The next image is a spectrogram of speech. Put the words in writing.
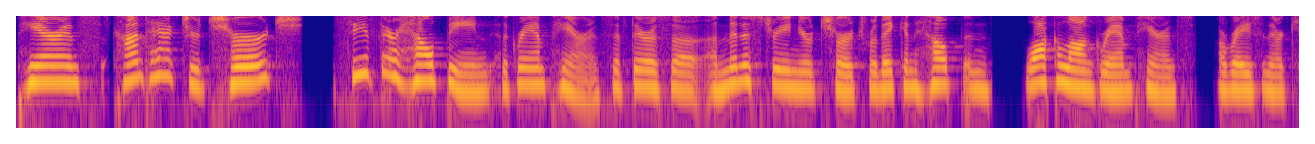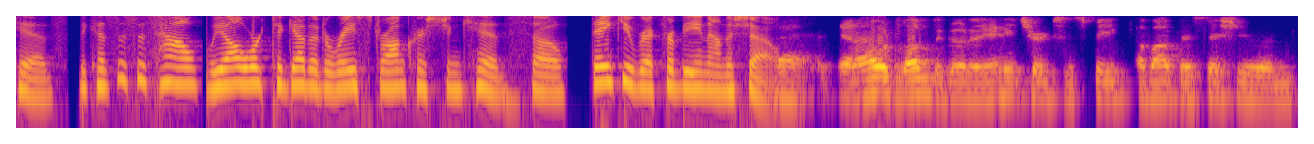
parents, contact your church. See if they're helping the grandparents. If there's a, a ministry in your church where they can help and walk along grandparents are raising their kids because this is how we all work together to raise strong Christian kids. So thank you, Rick, for being on the show. Yeah, and I would love to go to any church and speak about this issue. And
